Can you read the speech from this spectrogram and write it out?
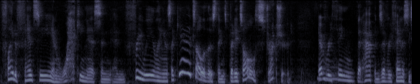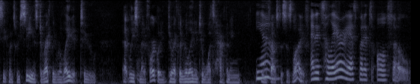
flight of fancy and wackiness and and freewheeling, and it's like, yeah, it's all of those things, but it's all structured. Everything that happens, every fantasy sequence we see, is directly related to, at least metaphorically, directly related to what's happening Yeah. in Faustus's life. and it's hilarious, but it's also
